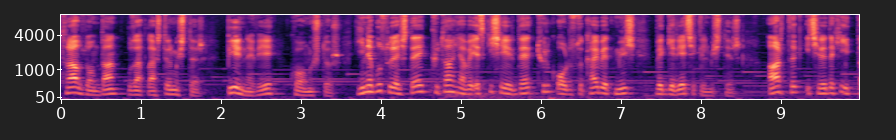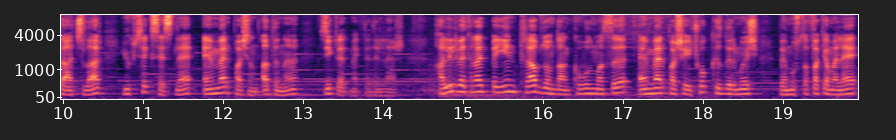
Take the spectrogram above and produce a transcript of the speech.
Trabzon'dan uzaklaştırmıştır. Bir nevi kovmuştur. Yine bu süreçte Kütahya ve Eskişehir'de Türk ordusu kaybetmiş ve geriye çekilmiştir. Artık içerideki iddiaçılar yüksek sesle Enver Paşa'nın adını zikretmektedirler. Halil ve Talat Bey'in Trabzon'dan kovulması Enver Paşa'yı çok kızdırmış ve Mustafa Kemal'e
